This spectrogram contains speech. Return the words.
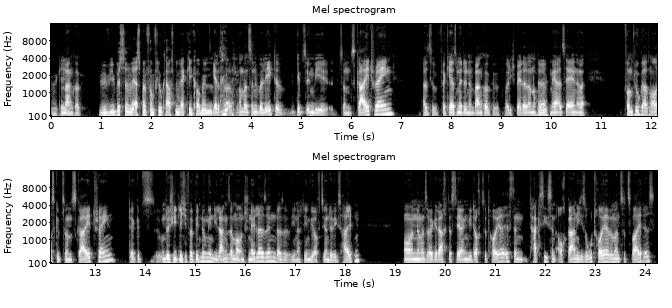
okay. Bangkok. Wie, wie bist du denn erstmal vom Flughafen weggekommen? Ja, das war, haben wir uns dann überlegt. Da gibt's irgendwie so einen Skytrain, also Verkehrsmittel in Bangkok, wollte ich später dann noch ja. mehr erzählen, aber vom Flughafen aus gibt's so einen Skytrain. Da gibt's unterschiedliche Verbindungen, die langsamer und schneller sind, also je nachdem, wie oft sie unterwegs halten. Und dann haben wir uns aber gedacht, dass der irgendwie doch zu teuer ist, denn Taxis sind auch gar nicht so teuer, wenn man zu zweit ist.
